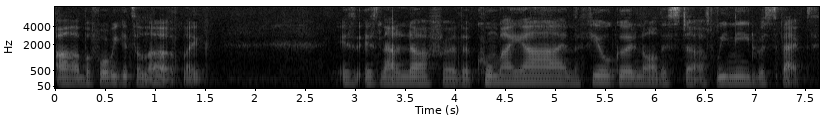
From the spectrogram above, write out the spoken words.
uh, before we get to love. Like, it's, it's not enough for the kumbaya and the feel good and all this stuff. We need respect.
